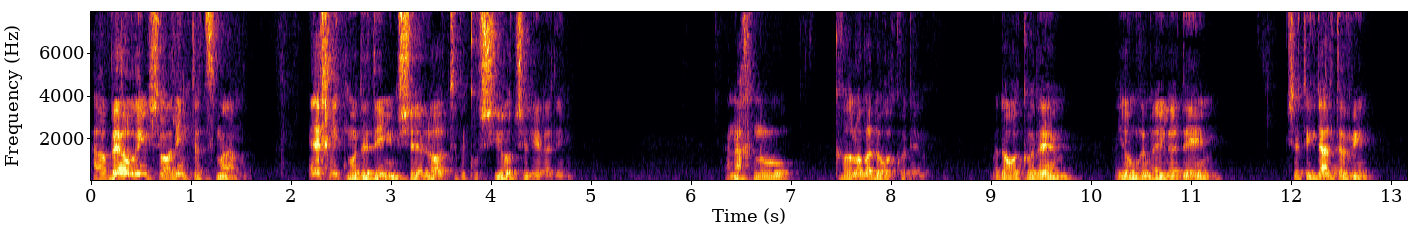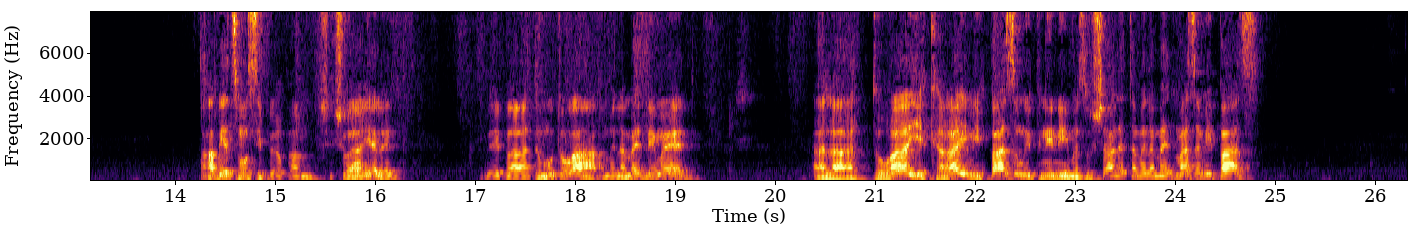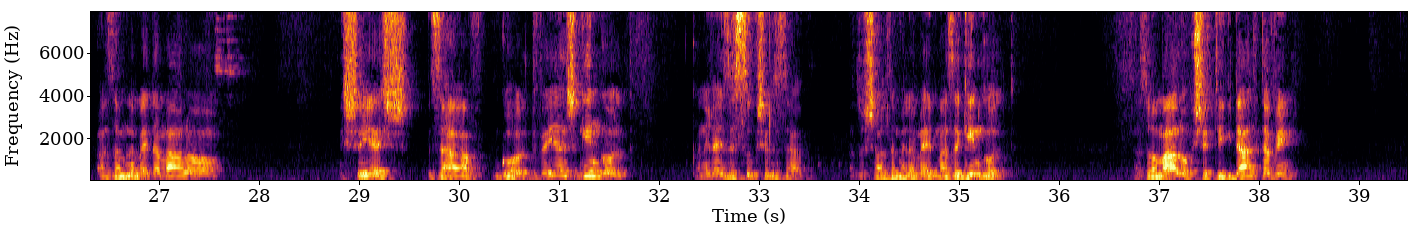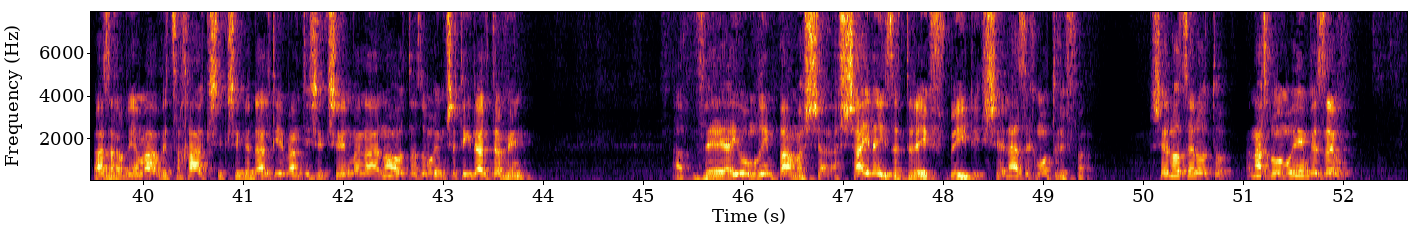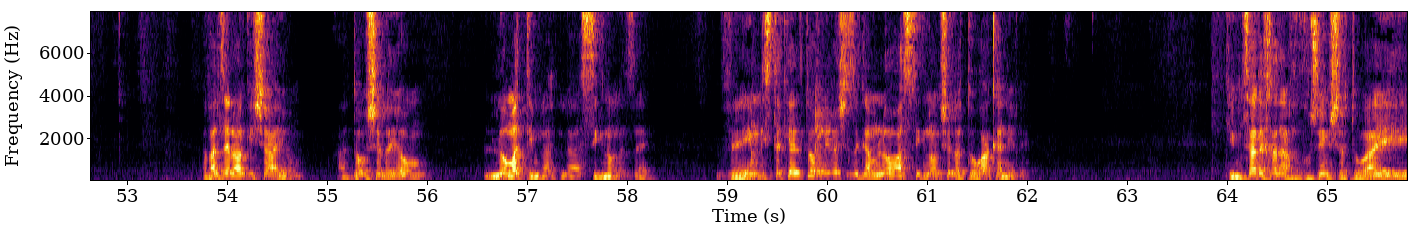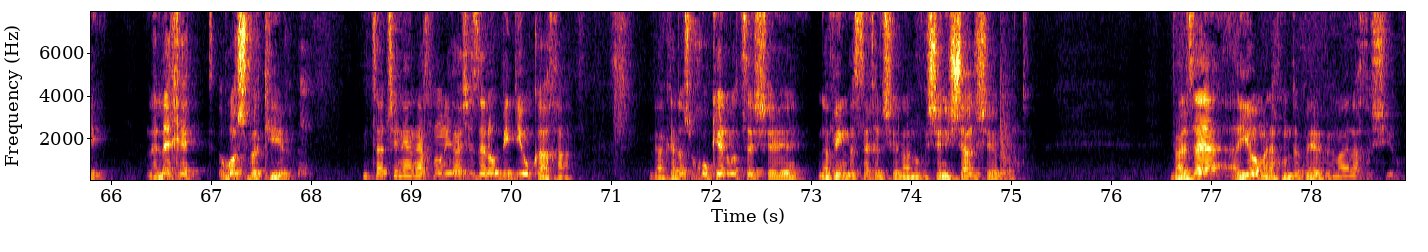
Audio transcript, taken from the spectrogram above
הרבה הורים שואלים את עצמם איך מתמודדים עם שאלות וקושיות של ילדים. אנחנו כבר לא בדור הקודם. בדור הקודם היו אומרים לילדים, כשתגדל תבין. הרבי עצמו סיפר פעם, שכשהוא היה ילד, ובתלמוד תורה המלמד לימד על התורה היקרה היא מפז ומפנינים. אז הוא שאל את המלמד, מה זה מפז? אז המלמד אמר לו שיש זהב, גאלד, ויש גינגאלד. כנראה איזה סוג של זהב. אז הוא שאל את המלמד, מה זה גינגאלד? אז הוא אמר לו, כשתגדל תבין. ואז הרבי אמר וצחק, שכשגדלתי הבנתי שכשאין מה לענות, אז אומרים כשתגדל תבין. והיו אומרים פעם, הש... א שאלה איז טרייף ביידיש. שאלה זה כמו טריפה. שאלות זה לא טוב. אנחנו אומרים וזהו. אבל זה לא הגישה היום. הדור של היום לא מתאים לסגנון הזה, ואם נסתכל טוב נראה שזה גם לא הסגנון של התורה כנראה. כי מצד אחד אנחנו חושבים שהתורה היא ללכת ראש בקיר, מצד שני אנחנו נראה שזה לא בדיוק ככה. והקדוש ברוך הוא כן רוצה שנבין בשכל שלנו ושנשאל שאלות. ועל זה היום אנחנו נדבר במהלך השיעור.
